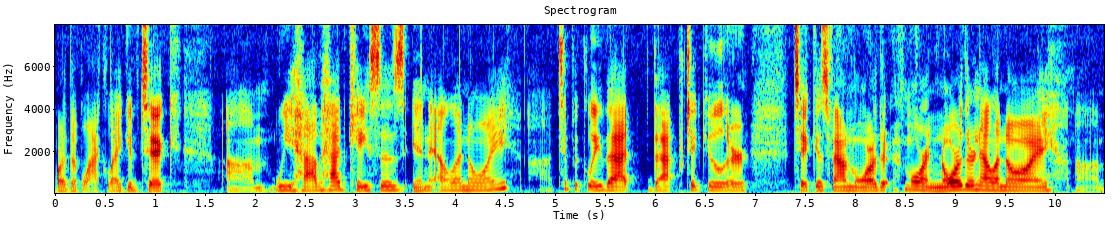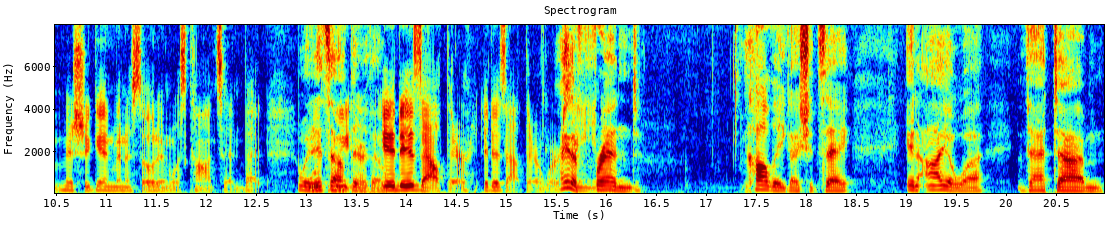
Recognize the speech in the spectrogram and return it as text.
or the black-legged tick. Um, we have had cases in Illinois. Uh, typically, that that particular tick is found more th- more in northern Illinois, um, Michigan, Minnesota, and Wisconsin. But Boy, we- it's out we- there, though. It is out there. It is out there. We're I had a it. friend, colleague, I should say, in Iowa that um,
